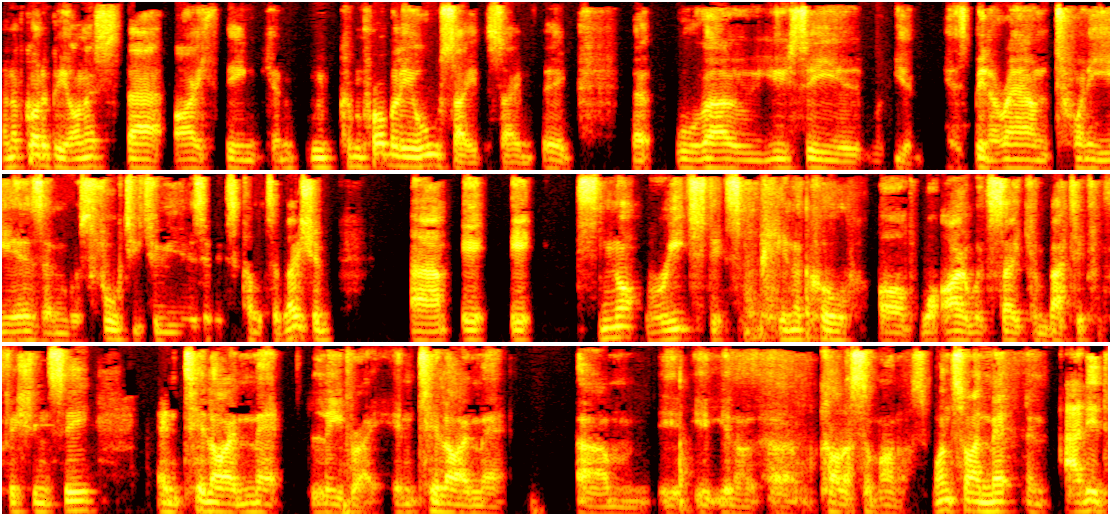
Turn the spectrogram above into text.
And I've got to be honest that I think, and we can probably all say the same thing, that although UC has been around 20 years and was 42 years of its cultivation, um, it, it's not reached its pinnacle of what I would say combative efficiency until I met Libre, until I met, um, it, it, you know, uh, Carlos Hermanos. Once I met and added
